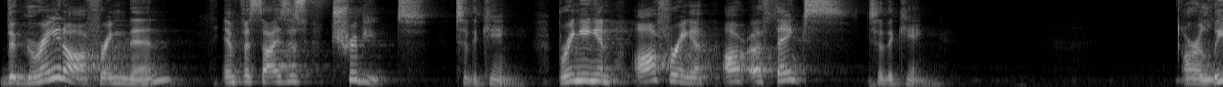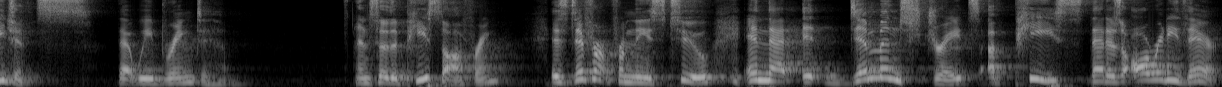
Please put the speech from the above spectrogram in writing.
The grain offering then emphasizes tribute to the king, bringing an offering, a, a thanks to the king our allegiance that we bring to him. And so the peace offering is different from these two in that it demonstrates a peace that is already there,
